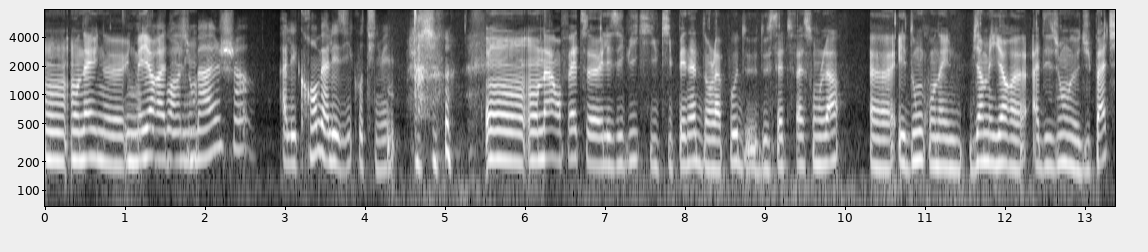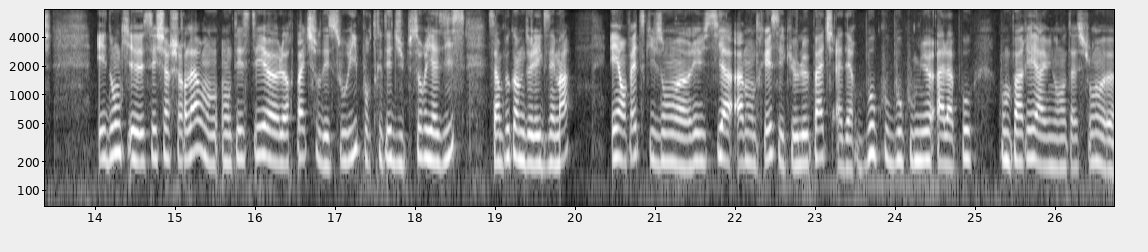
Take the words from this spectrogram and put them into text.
on, a une, une meilleure adhésion. l'image à l'écran, mais allez-y, continuez. on, a en fait euh, les aiguilles qui, pénètrent dans la peau de, cette façon-là. Et donc, on a une bien meilleure adhésion du patch. Et donc, ces chercheurs-là ont, testé leur patch sur des souris pour traiter du psoriasis. C'est un peu comme de l'eczéma. Et en fait, ce qu'ils ont euh, réussi à, montrer, c'est que le patch adhère beaucoup, beaucoup mieux à la peau comparé à une orientation euh,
